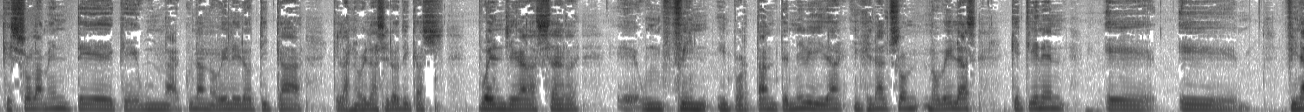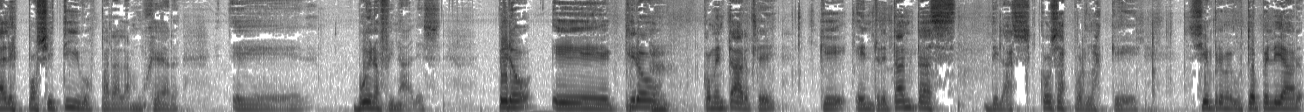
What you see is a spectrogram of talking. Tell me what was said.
que solamente que una, que una novela erótica, que las novelas eróticas pueden llegar a ser un fin importante en mi vida. En general son novelas que tienen finales positivos para la mujer, buenos finales. Pero quiero comentarte que entre tantas de las cosas por las que siempre me gustó pelear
